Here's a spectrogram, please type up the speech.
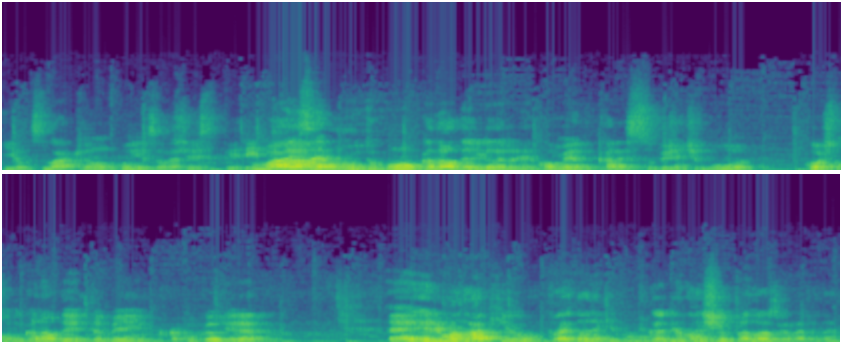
e outros lá que eu não conheço, galera. Espírito. Mas é muito bom o canal dele, galera. Recomendo. O cara é super gente boa. Gosto muito do canal dele. Também acompanho direto. É, ele mandou aqui o. Doido aqui um grande elogio pra nós, galera, né?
